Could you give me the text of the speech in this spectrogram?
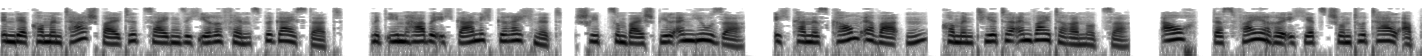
In der Kommentarspalte zeigen sich ihre Fans begeistert. Mit ihm habe ich gar nicht gerechnet, schrieb zum Beispiel ein User. Ich kann es kaum erwarten, kommentierte ein weiterer Nutzer. Auch, das feiere ich jetzt schon total ab,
